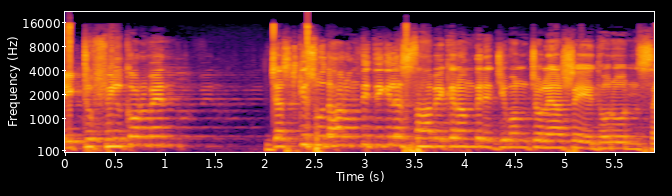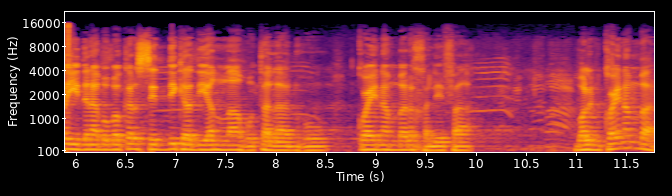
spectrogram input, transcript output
একটু ফিল করবেন। জাস্ট কিছু উদাহরণ দিতে গেলে সাহাবে কেরামদের জীবন চলে আসে। ধরুন সঈদিন আবু বকর সিদ্দিক রাদিয়াল্লাহু তাআলা আনহু, কয় নাম্বার খলিফা? বলেন, কয় নাম্বার?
